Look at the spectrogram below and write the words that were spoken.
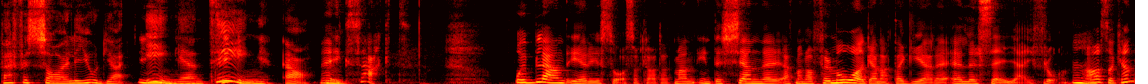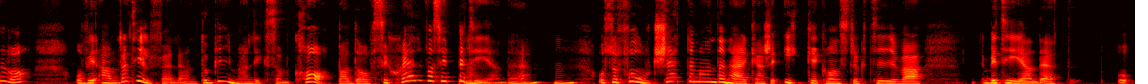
Varför sa eller gjorde jag ingenting? Ja. Nej, Mm. exakt. Och ibland är det ju så såklart att man inte känner att man har förmågan att agera eller säga ifrån. Mm. Ja, så kan det vara. Och vid andra tillfällen då blir man liksom kapad av sig själv och sitt Mm. beteende. Och så fortsätter man den här kanske icke-konstruktiva beteendet. Och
